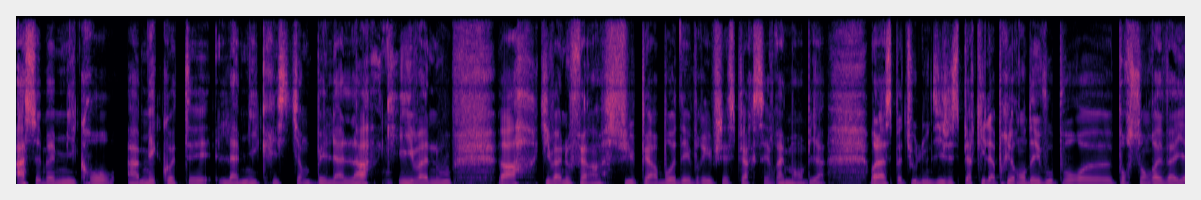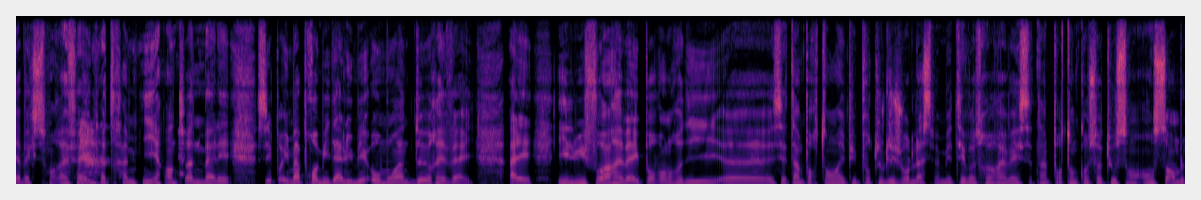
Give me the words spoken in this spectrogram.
à ce même micro, à mes côtés, l'ami Christian Bellala qui va nous, ah, qui va nous faire un super beau débrief. J'espère que c'est vraiment bien. Voilà, Spatule nous dit j'espère qu'il a pris rendez-vous pour, euh, pour son réveil. Avec son réveil, notre ami Antoine Ballet, c'est, il m'a promis d'allumer au moins deux réveils. Allez, il lui faut un réveil pour vendredi. Euh, c'est important. Et puis pour tous les jours de la semaine, mettez votre réveil. C'est important qu'on soit tous ensemble.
